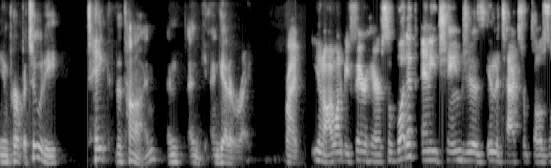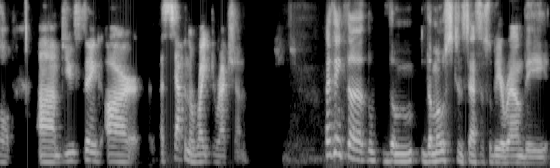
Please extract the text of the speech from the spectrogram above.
in perpetuity, take the time and, and, and get it right. Right. You know, I want to be fair here. So, what if any changes in the tax proposal um, do you think are a step in the right direction? I think the the the, the most consensus will be around the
